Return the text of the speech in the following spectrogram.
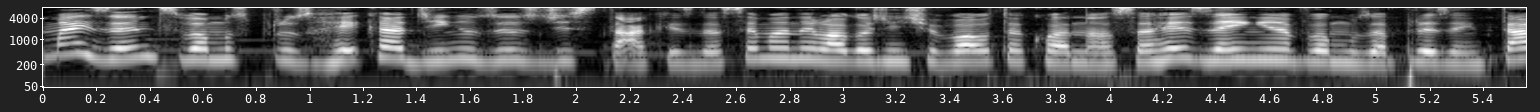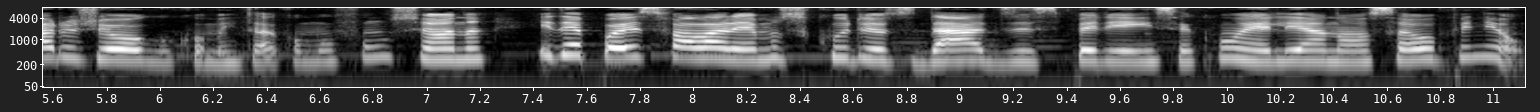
Mas antes, vamos para os recadinhos e os destaques da semana e logo a gente volta com a nossa resenha. Vamos apresentar o jogo, comentar como funciona e depois falaremos curiosidades, experiência com ele e a nossa opinião.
